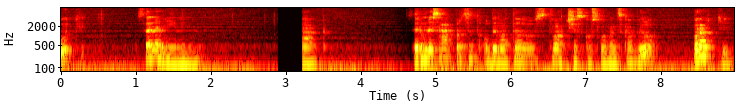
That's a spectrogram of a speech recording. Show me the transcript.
Buď se nemýlím, tak 70% obyvatelstva Československa bylo proti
